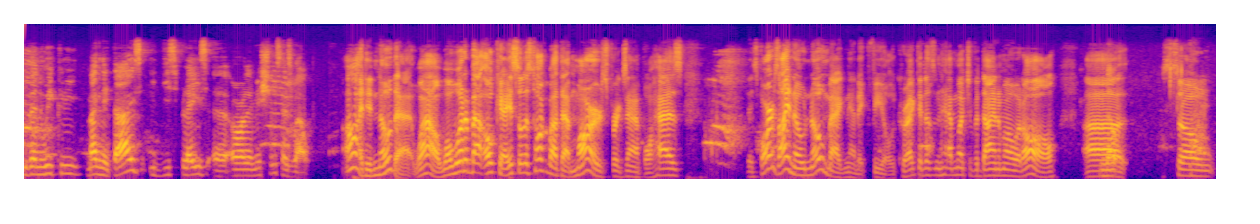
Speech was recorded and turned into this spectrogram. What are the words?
even weakly magnetized, it displays uh, auroral emissions as well. Oh, I didn't know that. Wow. Well, what about okay? So let's talk about that. Mars, for example, has, as far as I know, no magnetic field. Correct? It doesn't have much of a dynamo at all. Uh, no. So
